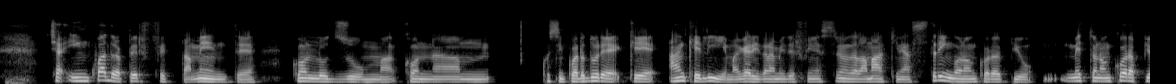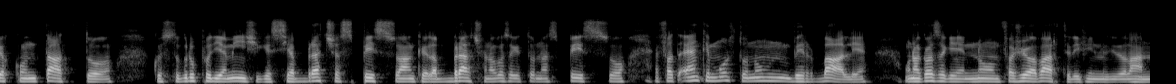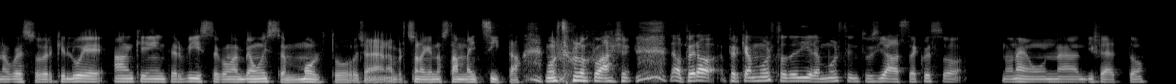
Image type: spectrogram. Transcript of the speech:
cioè inquadra perfettamente con lo zoom, con um, queste inquadrature che anche lì, magari tramite il finestrino della macchina, stringono ancora più, mettono ancora più a contatto questo gruppo di amici che si abbraccia spesso, anche l'abbraccio è una cosa che torna spesso, è, fatta, è anche molto non verbale una cosa che non faceva parte dei film di Dolan, questo perché lui anche in interviste, come abbiamo visto, è molto, cioè è una persona che non sta mai zitta, molto loquace, no però perché ha molto da dire, è molto entusiasta e questo non è un difetto.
